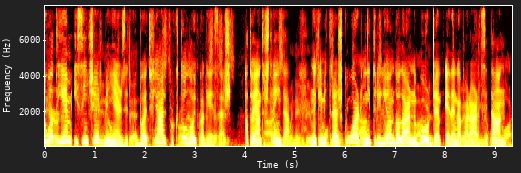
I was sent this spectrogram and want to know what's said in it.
Dua të jem i sinqertë me njerëzit ku bëhet fjalë për këto lloj pagesash. Ato janë të shtrenjta. Ne kemi trashëguar një trilion dollarë në borxhe edhe nga paraardhësit tanë.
